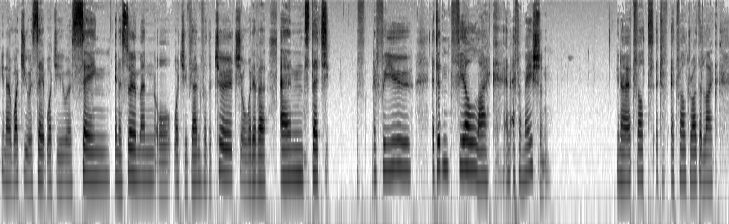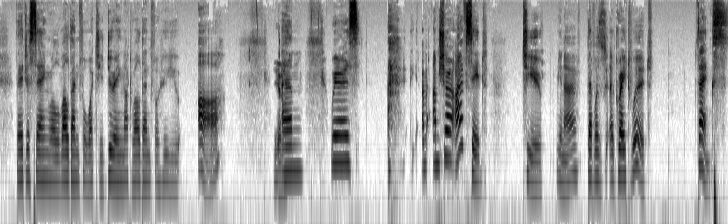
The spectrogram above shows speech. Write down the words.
you know what you were say what you were saying in a sermon or what you've done for the church or whatever and that for you it didn't feel like an affirmation you know it felt it it felt rather like they're just saying well well done for what you're doing not well done for who you are yeah. um whereas I'm, I'm sure I've said to you you know that was a great word thanks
